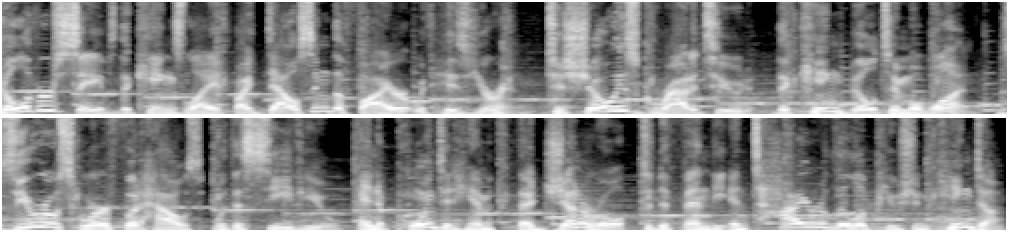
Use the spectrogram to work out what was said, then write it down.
Gulliver saves the king's life by dousing the fire with his urine. To show his gratitude, the king built him a one, zero square foot house with a sea view and appointed him the general to defend the entire Lilliputian kingdom.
